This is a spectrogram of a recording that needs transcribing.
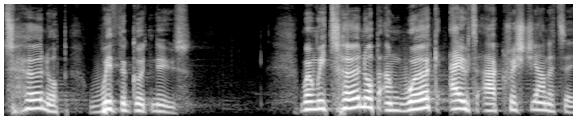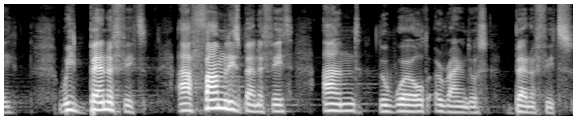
turn up with the good news. When we turn up and work out our Christianity, we benefit, our families benefit, and the world around us benefits.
